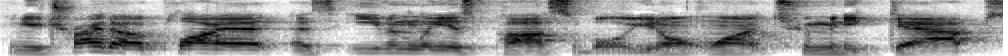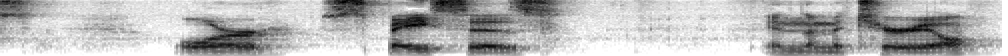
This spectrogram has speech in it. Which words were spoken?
And you try to apply it as evenly as possible. You don't want too many gaps or spaces in the material.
